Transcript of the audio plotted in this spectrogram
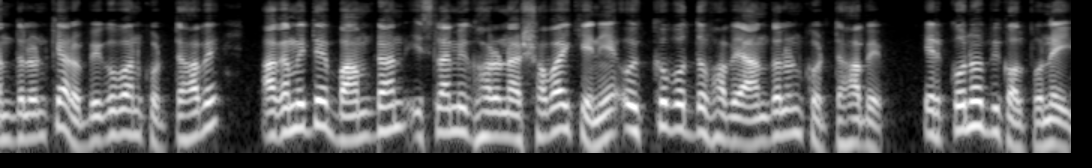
আন্দোলনকে আরও বেগবান করতে হবে। আগামীতে বামডান ইসলামী ঘরনার সবাইকে নিয়ে ঐক্যবদ্ধভাবে আন্দোলন করতে হবে। এর কোনো বিকল্প নেই।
